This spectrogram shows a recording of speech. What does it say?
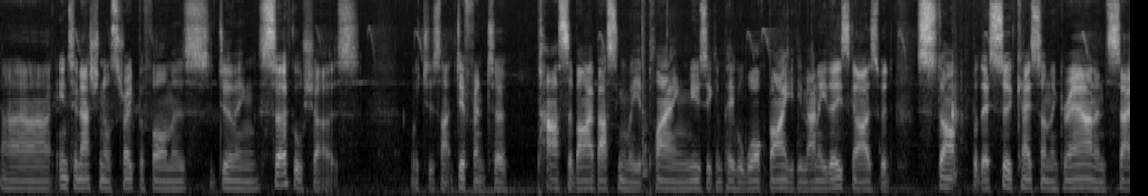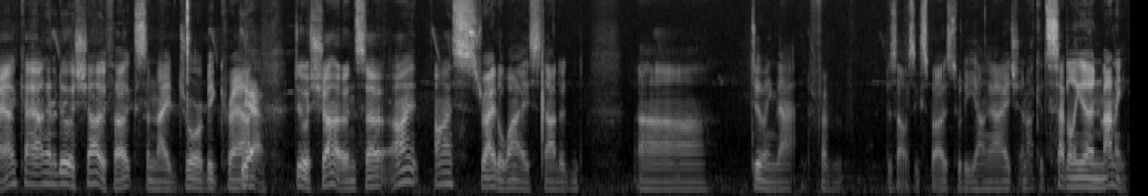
uh, international street performers doing circle shows which is like different to passerby busking where you're playing music and people walk by and give you money. These guys would stop, put their suitcase on the ground and say, okay, I'm going to do a show, folks. And they'd draw a big crowd, Yeah. do a show. And so I, I straight away started uh, doing that from because I was exposed to it at a young age and I could suddenly earn money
